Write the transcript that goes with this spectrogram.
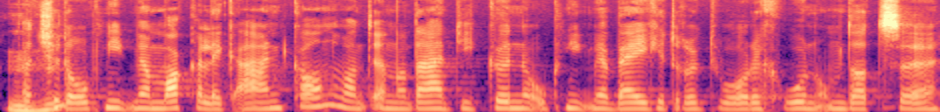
Dat je Mhm. er ook niet meer makkelijk aan kan. Want inderdaad, die kunnen ook niet meer bijgedrukt worden. Gewoon omdat ze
